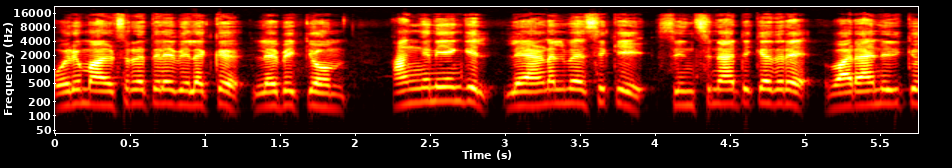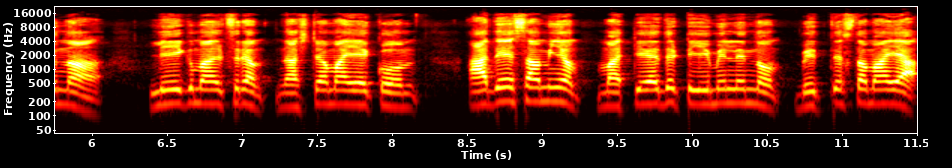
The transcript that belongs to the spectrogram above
ഒരു മത്സരത്തിലെ വിലക്ക് ലഭിക്കും. അങ്ങനെയെങ്കിൽ ലയണൽ മെസ്സിക്ക് സിൻസിനാറ്റിക്കെതിരെ വരാനിരിക്കുന്ന ലീഗ് മത്സരം നഷ്ടമായേക്കും. അതേസമയം മറ്റേത് ടീമിൽ നിന്നും വ്യത്യസ്തമായ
